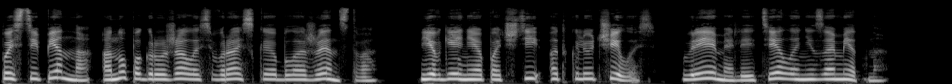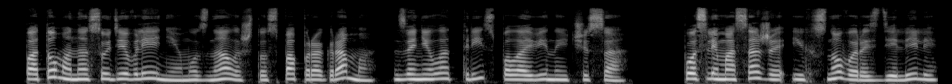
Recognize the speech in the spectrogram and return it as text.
Постепенно оно погружалось в райское блаженство. Евгения почти отключилась. Время летело незаметно. Потом она с удивлением узнала, что СПА-программа заняла три с половиной часа. После массажа их снова разделили,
